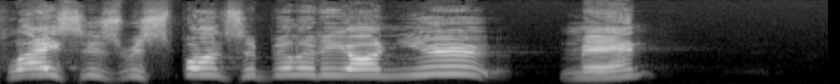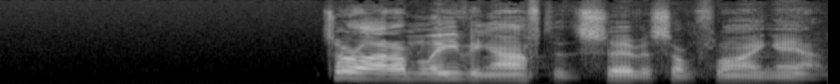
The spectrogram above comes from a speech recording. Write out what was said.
places responsibility on you, man. It's all right, I'm leaving after the service, I'm flying out.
